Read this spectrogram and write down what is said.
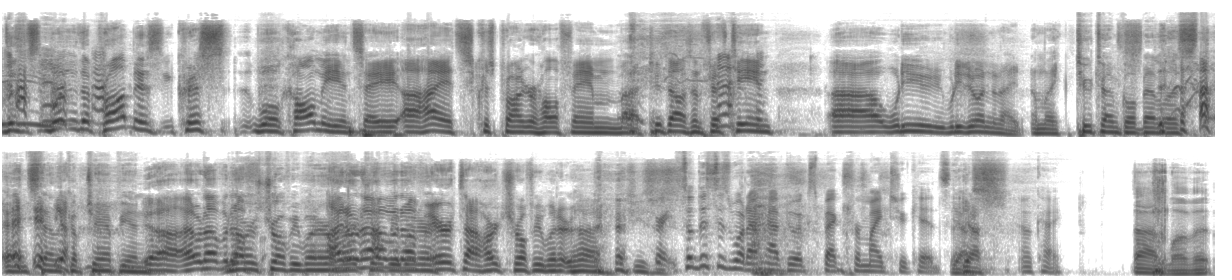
the, the problem is Chris will call me and say, uh, "Hi, it's Chris Pronger, Hall of Fame, uh, 2015." Uh, what are you What are you doing tonight? I'm like, two-time gold medalist and Stanley Yeah. Cup champion. Yeah, I don't have enough Norris Trophy winner. I don't have Trophy enough winner. airtime. Hart Trophy winner. Uh, Jesus. Great. So this is what I have to expect from my two kids. then. Yes. Okay. I love it.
